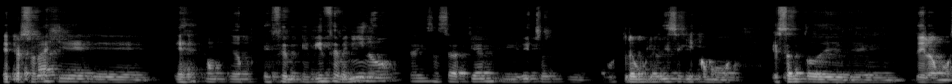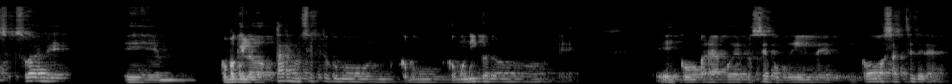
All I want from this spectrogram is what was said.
el personaje eh, es, es, es bien femenino, ¿sí? San Sebastián, eh, de hecho, eh, la cultura popular dice que es como el santo de, de, de los homosexuales, eh, como que lo adoptaron, ¿no es cierto?, como un, como un, como un ícono, eh, eh, como para poder, no sé, pedirle cosas, etcétera.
